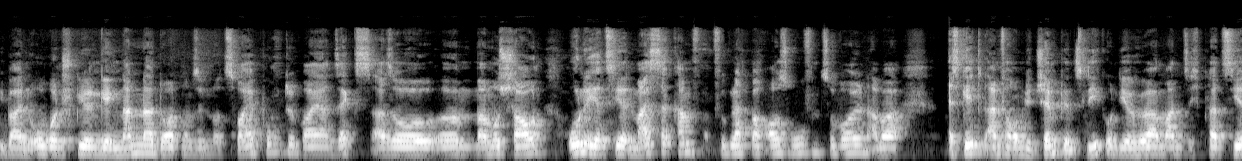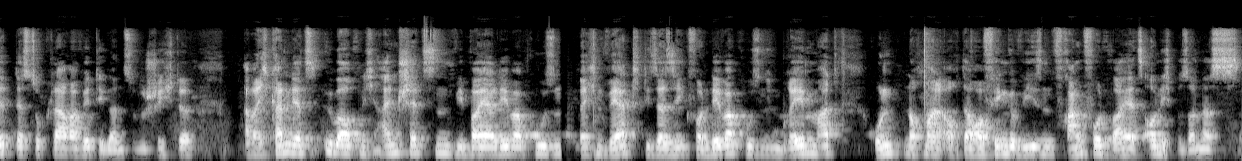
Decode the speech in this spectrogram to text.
Die beiden oberen spielen gegeneinander. Dortmund sind nur zwei Punkte, Bayern sechs. Also ähm, man muss schauen, ohne jetzt hier einen Meisterkampf für Gladbach ausrufen zu wollen, aber es geht einfach um die Champions League und je höher man sich platziert, desto klarer wird die ganze Geschichte. Aber ich kann jetzt überhaupt nicht einschätzen, wie Bayer Leverkusen, welchen Wert dieser Sieg von Leverkusen in Bremen hat. Und nochmal auch darauf hingewiesen, Frankfurt war jetzt auch nicht besonders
